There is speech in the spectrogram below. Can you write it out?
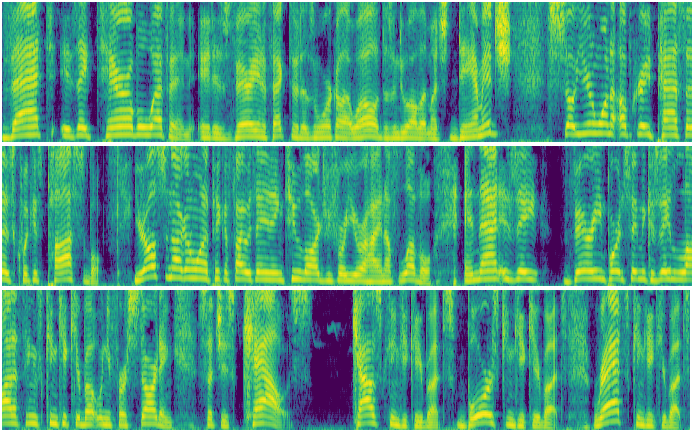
that is a terrible weapon. It is very ineffective. It doesn't work all that well. It doesn't do all that much damage. So you're going to want to upgrade past that as quick as possible. You're also not going to want to pick a fight with anything too large before you are high enough level. And that is a very important statement because a lot of things can kick your butt when you're first starting, such as cows Cows can kick your butts. Boars can kick your butts. Rats can kick your butts.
